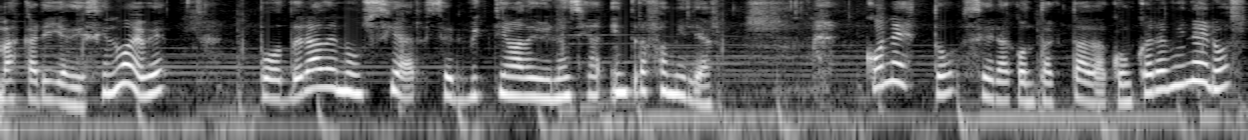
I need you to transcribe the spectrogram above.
mascarilla 19 podrá denunciar ser víctima de violencia intrafamiliar. Con esto será contactada con carabineros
